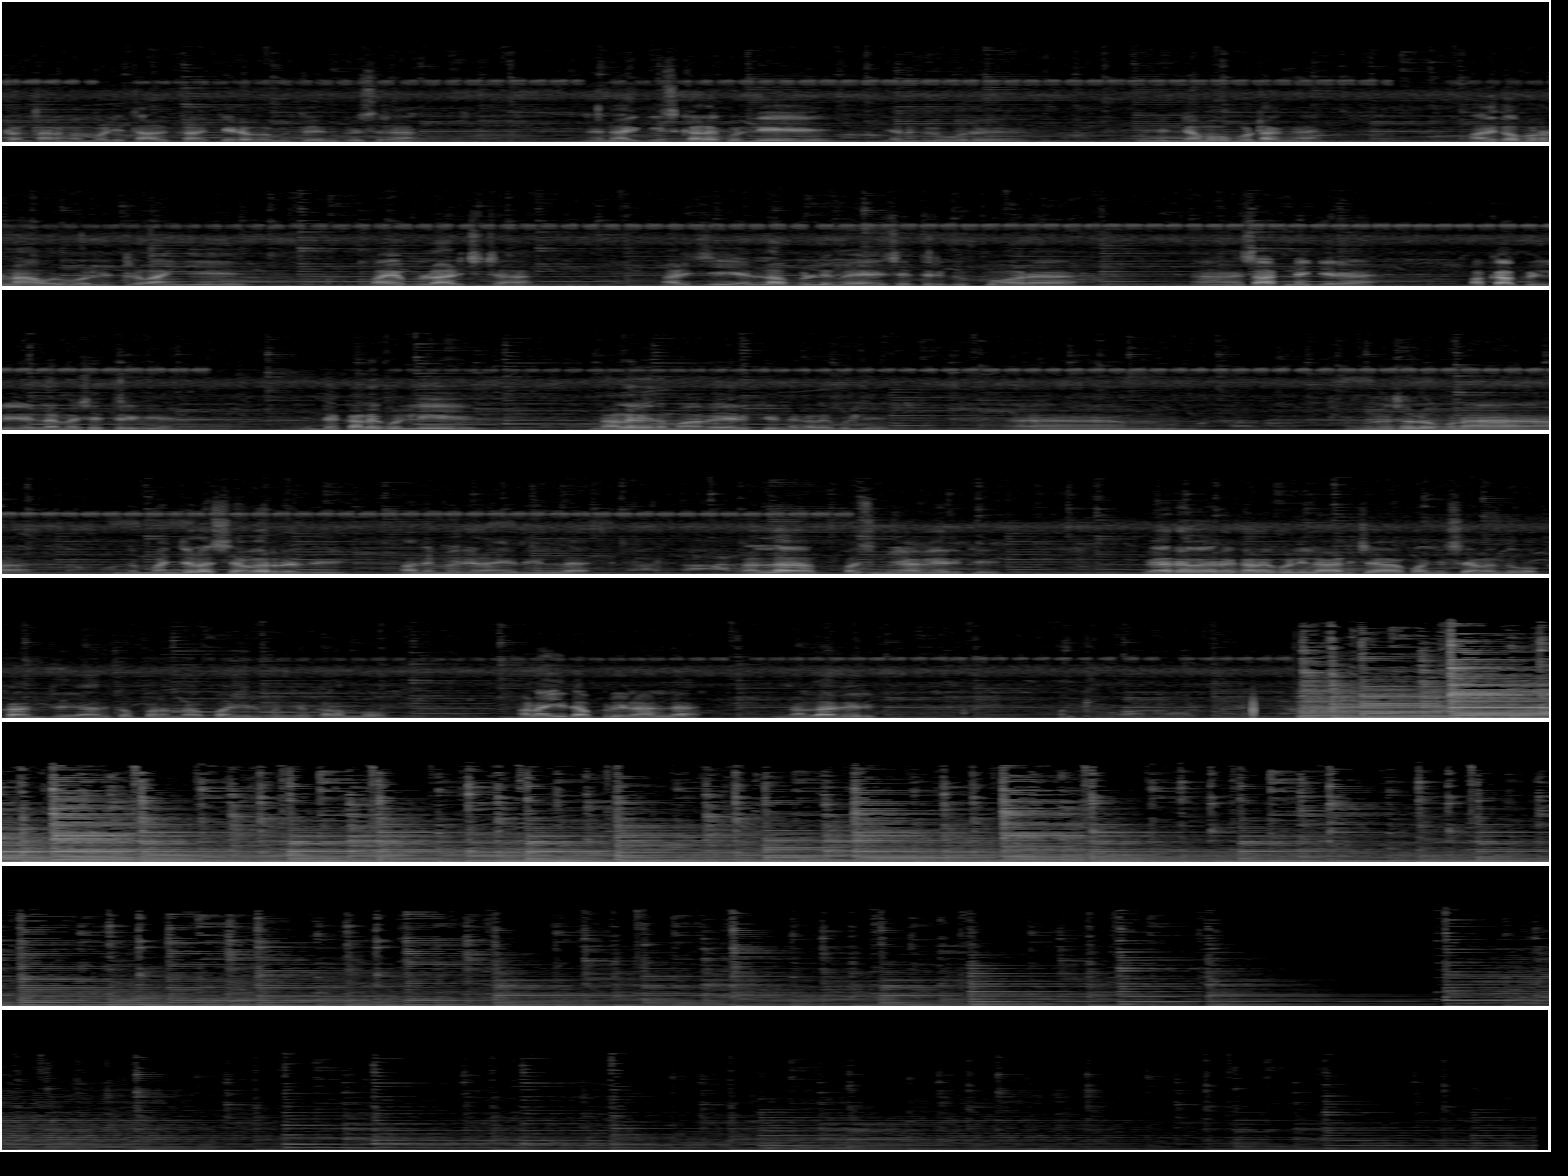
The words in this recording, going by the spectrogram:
மாவட்டம் தரங்கம்பாடி தாலுக்கா கீழபுரமத்துலேருந்து பேசுகிறேன். இந்த நர்கீஸ் கலக்குள்ளி எனக்கு ஒரு கொஞ்சம் டெமோ போட்டாங்க. அதுக்கப்புறம் நான் ஒரு ஒரு லிட்டர் வாங்கி வய அடிச்சிட்டேன். அடித்து எல்லா புல்லுமே செத்துருக்கு. கோரை அஹ், சாட்டினைக்கீரை பக்கா புல்லு எல்லாமே செத்துருக்கு. இந்த களைக்கொல்லி நல்ல விதமாகவே இருக்குது இந்த களைக்கொல்லி இன்னும் சொல்லப்போனால் இந்த மஞ்சளாக செவர்றது அதேமாரிலாம் எதுவும் இல்லை. நல்ல பசுமையாகவே இருக்குது வேறு வேறு களைக்கொல்லிலாம் அடித்தா கொஞ்சம் செவந்து உட்காந்து அதுக்கப்புறம் தான் பயிர் கொஞ்சம் கிளம்பும். ஆனால் இது அப்படிலாம் இல்லை. நல்லாவே இருக்குது ஓகே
